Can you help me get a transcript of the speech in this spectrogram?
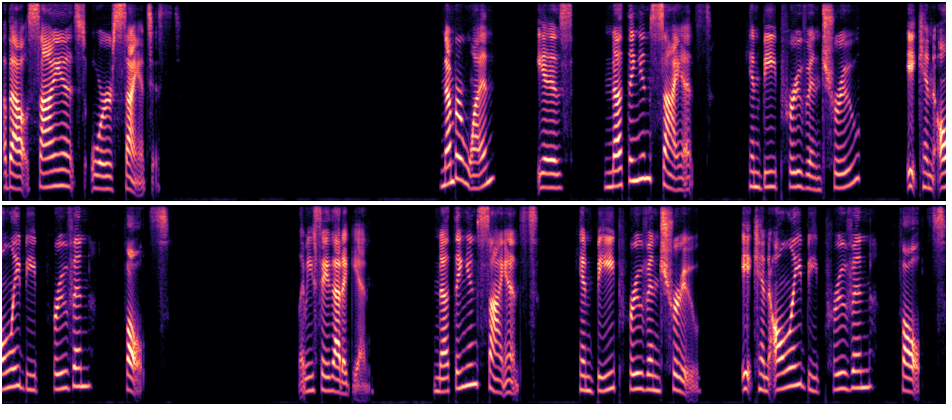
about science or scientists. Number one is nothing in science can be proven true, it can only be proven false. Let me say that again. Nothing in science can be proven true. It can only be proven false.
